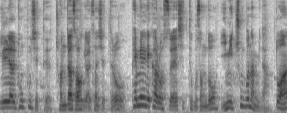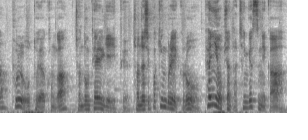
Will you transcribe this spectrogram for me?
1열 통풍 시트, 전자석 열선 시트로 패밀리카 타로스의 시트 구성도 이미 충분합니다. 또한 풀 오토 에어컨과 전동 테일게이트, 전자식 파킹 브레이크로 편의 옵션 다 챙겼으니까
